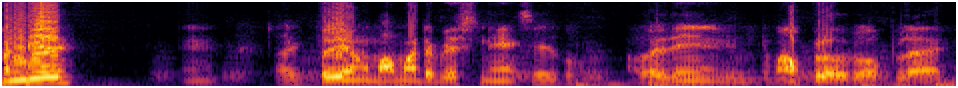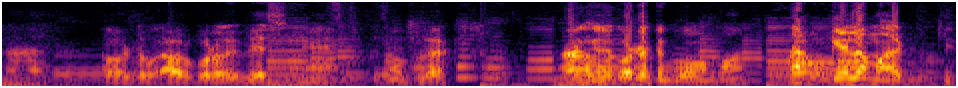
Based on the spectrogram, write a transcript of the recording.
பங்கு இப்போதான் எங்க மாமாட்ட பேசினேன். அவர்தான் இங்க மாப்பிள்ள வருவாப்புல. அவர்கிட்ட அவர் கூட போய் பேசுங்க மாப்பிள்ள. அங்க கொட்டத்துக்கு போவோமா? அங்கெல்லாம் மாடு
